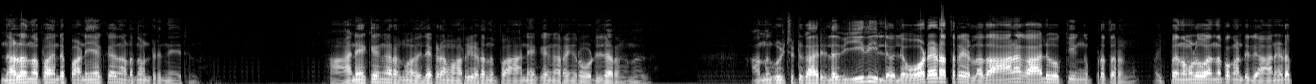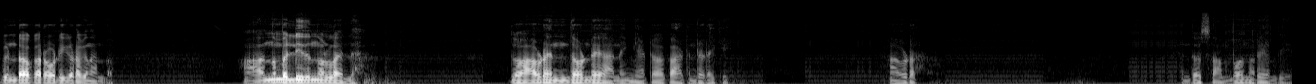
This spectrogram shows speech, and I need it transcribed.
ഇന്നാളെ വന്നപ്പോൾ അതിന്റെ പണിയൊക്കെ നടന്നുകൊണ്ടിരുന്നതായിരുന്നു. ആനയൊക്കെ അങ്ങ് ഇറങ്ങും. അതിലേക്കൂടെ മറി കിടന്നിപ്പോൾ ആനയൊക്കെ അങ്ങ് ഇറങ്ങി റോഡിൽ ഇറങ്ങുന്നത്. അന്നും കുഴിച്ചിട്ട് കാര്യമില്ല. വീതിയില്ല. അല്ല ഓടയുടെ അത്രയേ ഉള്ളൂ. അത് ആന കാലു പൊക്കി ഇങ്ങ് ഇപ്പുറത്ത് ഇറങ്ങും ഇപ്പോൾ നമ്മൾ വന്നപ്പോൾ കണ്ടില്ല ആനയുടെ പിണ്ടമൊക്കെ റോഡിൽ കിടക്കുന്നുണ്ടോ? അതൊന്നും വലിയ ഇതൊന്നുള്ളതല്ല ഇതോ അവിടെ എന്തുകൊണ്ടേ അനങ്ങി കേട്ടോ ആ കാട്ടിന്റെ ഇടയ്ക്ക്? അവിടെ. എന്തോ സംഭവം എന്നറിയാൻ പിയ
